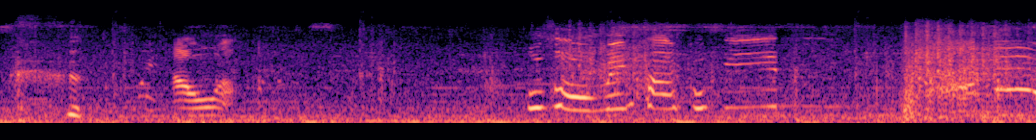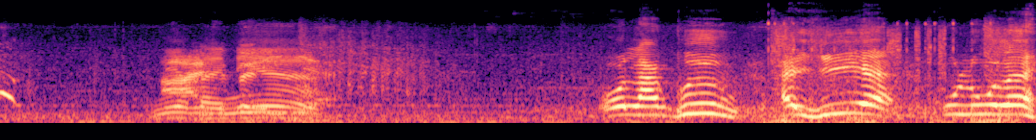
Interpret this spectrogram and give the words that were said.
ไม่ เอาอะคุณส่งไม่พากูบินนี่อะไรเนี่ยหายไปไอ้หี้โอ้ลังพึ่งไอ้เหี้ยกูรู้แล้ว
